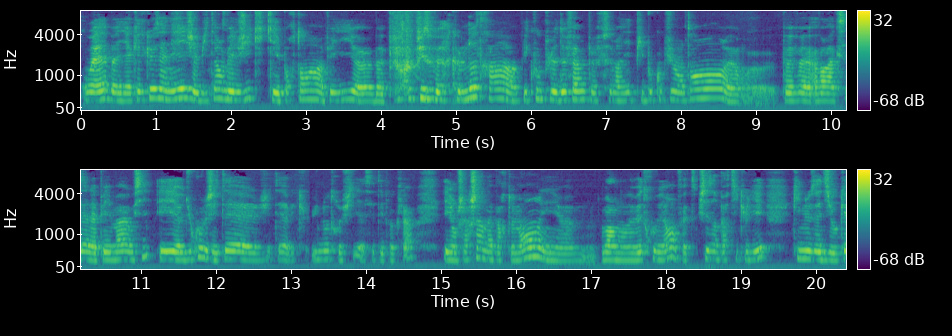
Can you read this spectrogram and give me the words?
Ouais, bah il y a quelques années, j'habitais en Belgique, qui est pourtant un pays euh, bah, beaucoup plus ouvert que le nôtre. Hein. Les couples de femmes peuvent se marier depuis beaucoup plus longtemps, euh, peuvent avoir accès à la PMA aussi. Et euh, du coup, j'étais j'étais avec une autre fille à cette époque-là, et on cherchait un appartement, et bah, on en avait trouvé un en fait, chez un particulier, qui nous a dit ok,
